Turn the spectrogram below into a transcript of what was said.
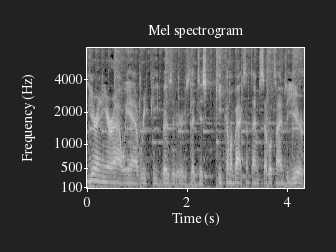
Year in, year out, we have repeat visitors that just keep coming back sometimes several times a year.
